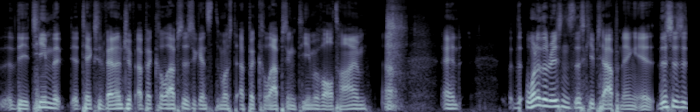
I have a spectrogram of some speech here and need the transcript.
the team that it takes advantage of epic collapses against the most epic collapsing team of all time. Uh, and th- one of the reasons this keeps happening is this is a,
